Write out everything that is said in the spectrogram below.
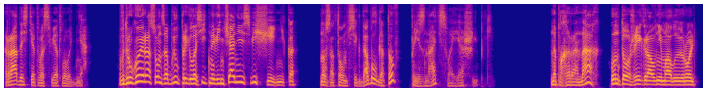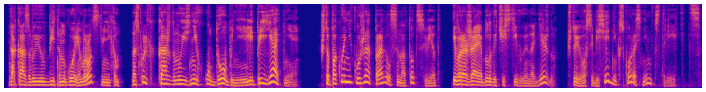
радость этого светлого дня. В другой раз он забыл пригласить на венчание священника, но зато он всегда был готов признать свои ошибки. На похоронах он тоже играл немалую роль, доказывая убитым горем родственникам, насколько каждому из них удобнее или приятнее, что покойник уже отправился на тот свет и выражая благочестивую надежду, что его собеседник скоро с ним встретится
